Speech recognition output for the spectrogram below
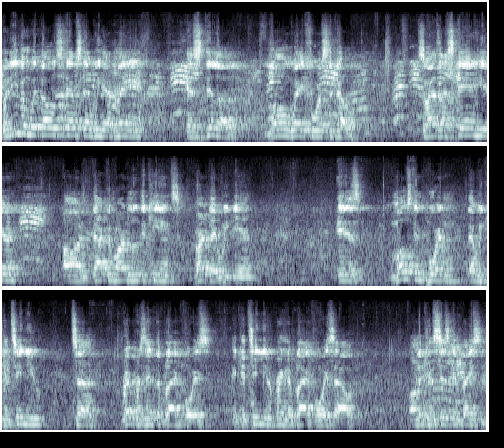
But even with those steps that we have made, it's still a long way for us to go. So as I stand here on Dr. Martin Luther King's birthday weekend, it is most important that we continue to represent the black voice and continue to bring the black voice out on a consistent basis.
